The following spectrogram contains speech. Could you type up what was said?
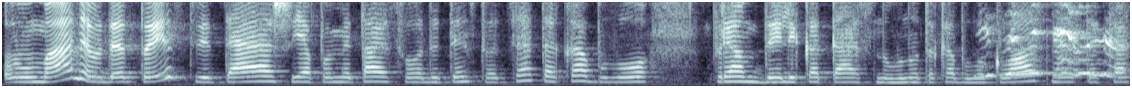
У мене в дитинстві теж, я пам'ятаю свого дитинства, це таке було прям делікатесно, воно таке було класне, таке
